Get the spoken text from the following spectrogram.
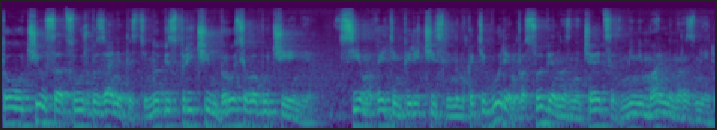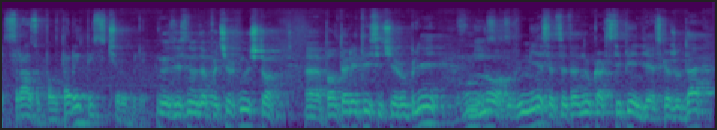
Кто учился от службы занятости, но без причин бросил обучение. Всем этим перечисленным категориям пособие назначается в минимальном размере, сразу полторы тысячи рублей. Ну, здесь надо подчеркнуть, что э, полторы тысячи рублей, в месяц. но в месяц это, ну как стипендия, скажу, да,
